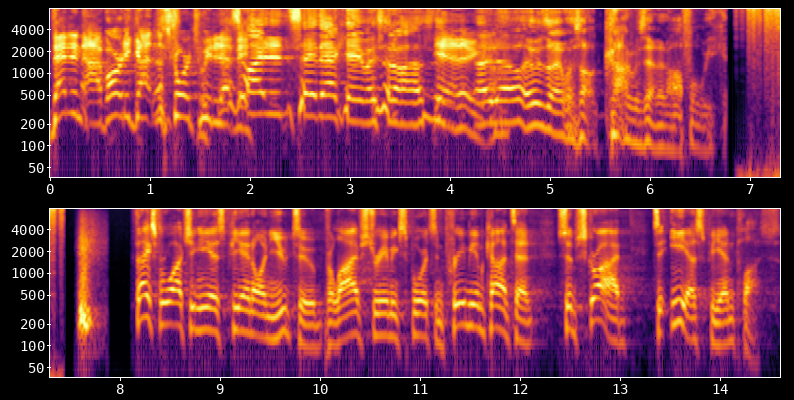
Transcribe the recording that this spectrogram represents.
that didn't, I've already gotten the score tweeted at That's me. why I didn't say that game. I said Ohio State. Yeah, there you I go. I know it was. It was. Oh God, was that an awful weekend? Thanks for watching E ESPN on YouTube. For live streaming sports and premium content, subscribe to E ESPN Plus.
